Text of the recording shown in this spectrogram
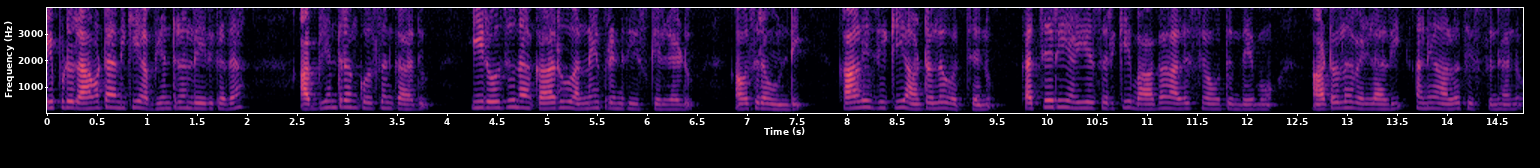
ఇప్పుడు రావటానికి అభ్యంతరం లేదు కదా? అభ్యంతరం కోసం కాదు. ఈరోజు నా కారు అన్నయ్య ఫ్రెండ్ తీసుకెళ్ళాడు. అవసరం ఉండి. కాలేజీకి ఆటోలో వచ్చాను. కచేరీ అయ్యేసరికి బాగా ఆలస్యం అవుతుందేమో. ఆటోలో వెళ్ళాలి అని ఆలోచిస్తున్నాను.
